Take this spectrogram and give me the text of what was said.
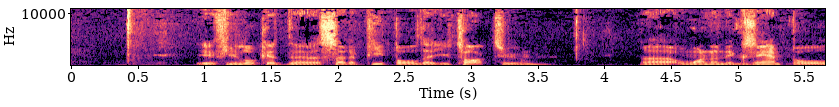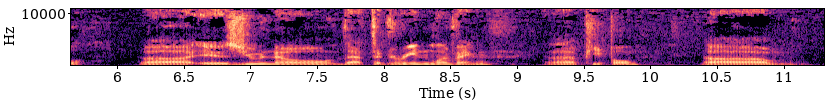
if you look at the set of people that you talk to, uh, one an example uh, is you know that the Green Living uh, people,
